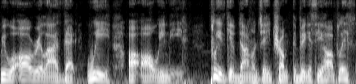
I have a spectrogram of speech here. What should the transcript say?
we will all realize that we are all we need. Please give Donald J. Trump the biggest hee haw, please.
